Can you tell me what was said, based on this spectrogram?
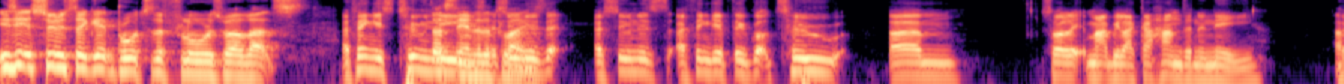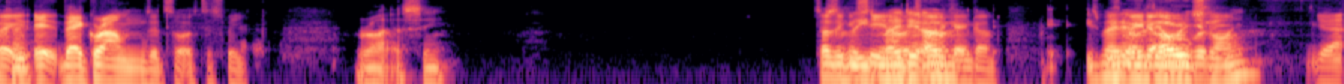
Is it as soon as they get brought to the floor as well? That's I think it's two That's knees. the end of the as soon play. as, they, as soon as I think if they've got two, um, so it might be like a hand and a knee. okay. it- it- they're grounded, sort of to speak. right. I see. So as So you can see, made it over-. He's made He's it made over it the orange over the- line. Yeah.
